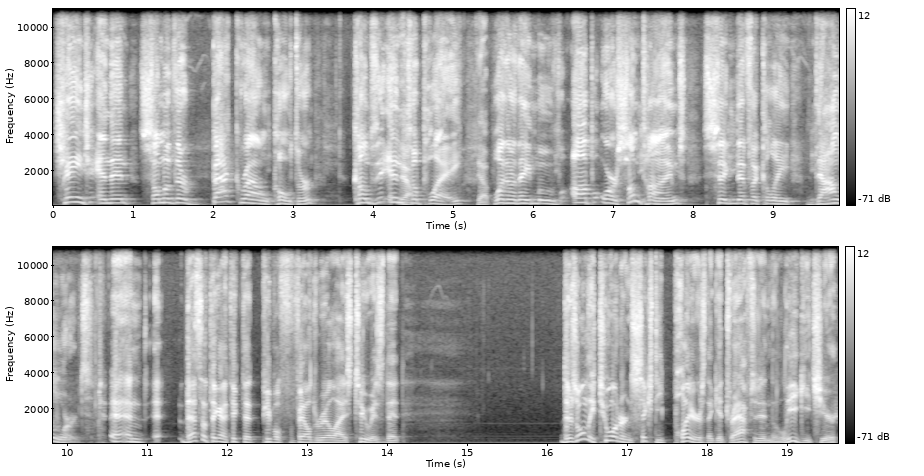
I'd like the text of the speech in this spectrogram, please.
change, and then some of their background culture comes into Yeah. play, Yep. whether they move up or sometimes significantly downwards. And uh, that's the thing I think that people fail to realize too is that there's only 260 players that get drafted in the league each year.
